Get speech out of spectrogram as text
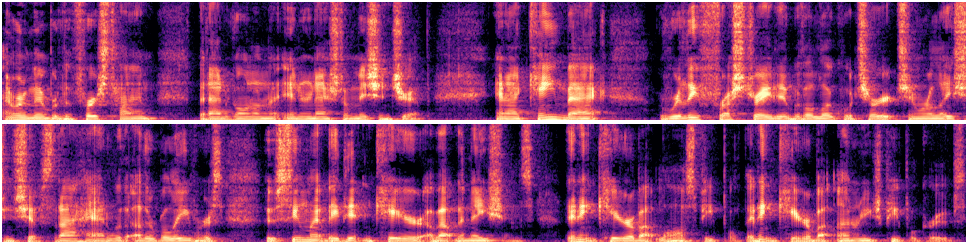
I remember the first time that I'd gone on an international mission trip, and I came back really frustrated with a local church and relationships that I had with other believers who seemed like they didn't care about the nations. They didn't care about lost people. They didn't care about unreached people groups.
